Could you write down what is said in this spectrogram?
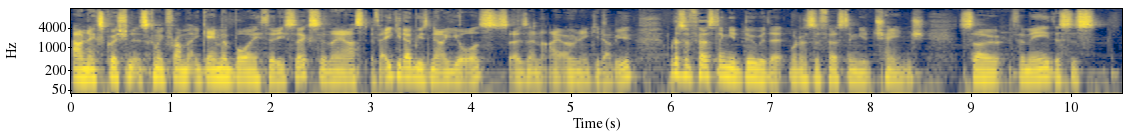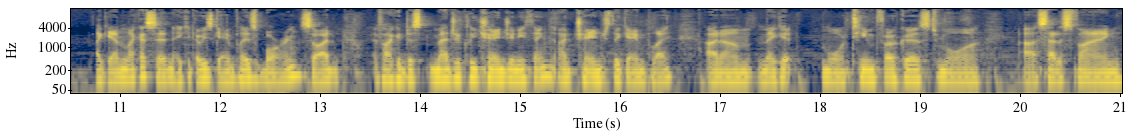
Our next question is coming from a GamerBoy36, and they asked if AQW is now yours, so as in I own AQW, what is the first thing you'd do with it? What is the first thing you'd change? So for me, this is again, like I said, AQW's gameplay is boring. So I'd, if I could just magically change anything, I'd change the gameplay. I'd um, make it more team focused, more uh, satisfying,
